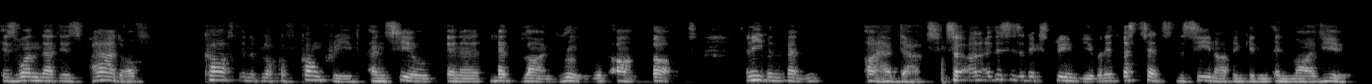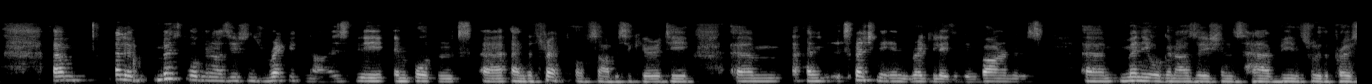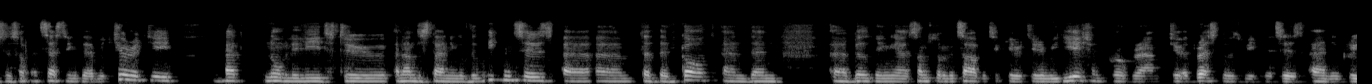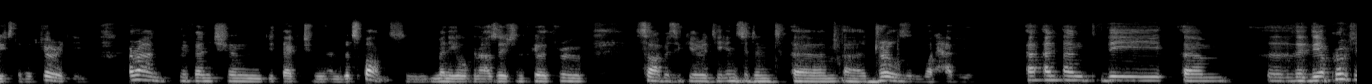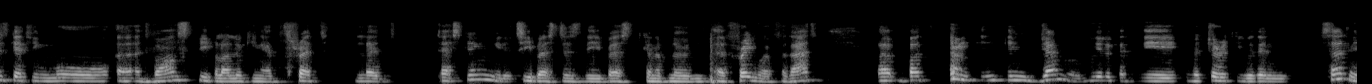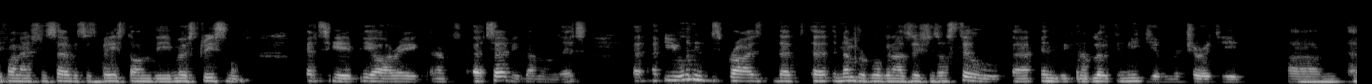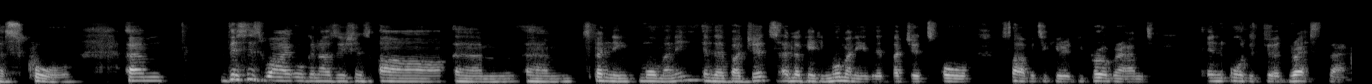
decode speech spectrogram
is one that is paired of cast in a block of concrete and sealed in a lead-lined room with armed guards. And even then, I have doubts. So uh, this is an extreme view, but it just sets the scene, I think, in, in my view. Um, look, most organizations recognize the importance uh, and the threat of cybersecurity, um, and especially in regulated environments. Um, many organizations have been through the process of assessing their maturity that normally leads to an understanding of the weaknesses uh, um, that they've got and then uh, building uh, some sort of a cyber security remediation program to address those weaknesses and increase the maturity around prevention, detection, and response. And many organizations go through cybersecurity incident um, uh, drills and what have you. And, and the, um, uh, the, the approach is getting more uh, advanced. People are looking at threat-led testing. You know, CBEST is the best kind of known uh, framework for that. Uh, but in, in general, when you look at the maturity within certainly financial services based on the most recent FCA PRA kind of, uh, survey done on this, uh, you wouldn't be surprised that uh, a number of organizations are still uh, in the kind of low to medium maturity um, score. Um, this is why organizations are um, um, spending more money in their budgets, allocating more money in their budgets for cybersecurity programs in order to address that.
